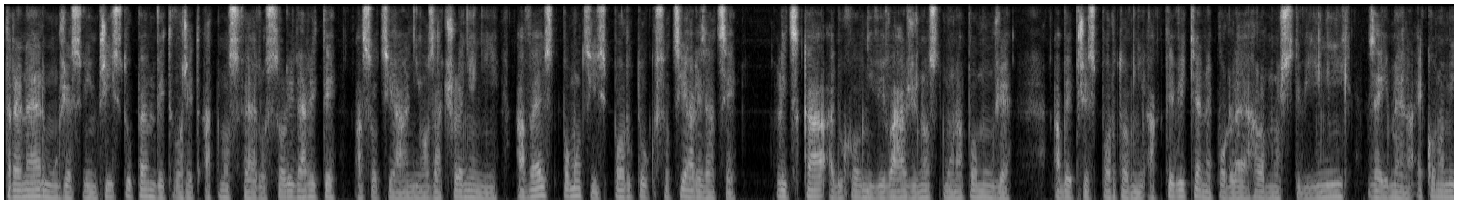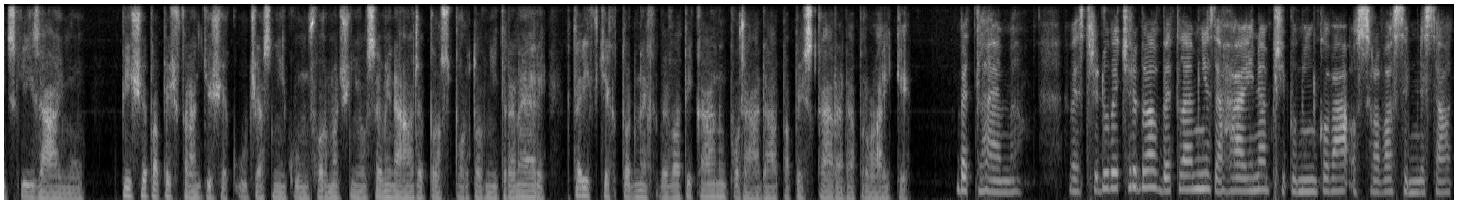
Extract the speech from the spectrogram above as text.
Trenér může svým přístupem vytvořit atmosféru solidarity a sociálního začlenění a vést pomocí sportu k socializaci. Lidská a duchovní vyváženost mu napomůže, aby při sportovní aktivitě nepodléhal množství jiných, zejména ekonomických zájmů píše papež František účastníkům formačního semináře pro sportovní trenéry, který v těchto dnech ve Vatikánu pořádá Papežská rada pro lajky. Betlém. Ve středu večer byla v Betlémě zahájena připomínková oslava 70.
